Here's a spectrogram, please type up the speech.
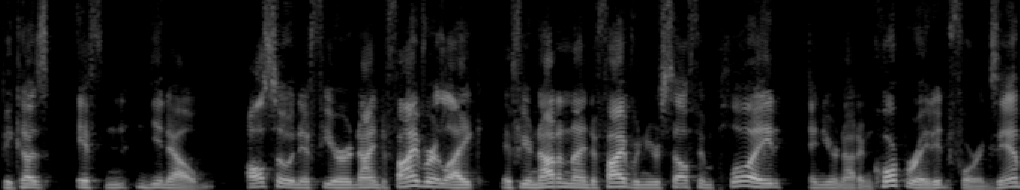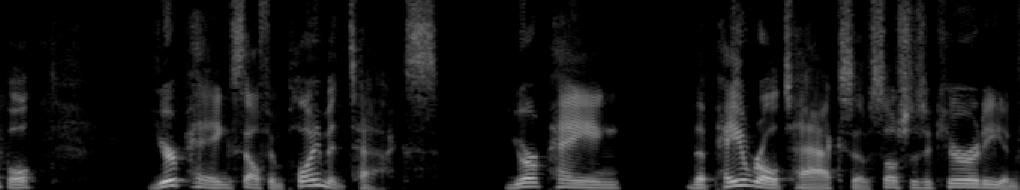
Because if, you know, also, and if you're a nine to fiver, like if you're not a nine to fiver and you're self employed and you're not incorporated, for example, you're paying self employment tax. You're paying the payroll tax of Social Security and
